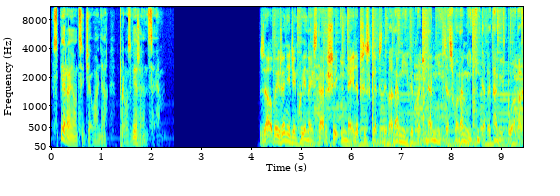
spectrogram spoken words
wspierający działania prozwierzęce. Za obejrzenie dziękuję najstarszy i najlepszy sklep z dywanami, wykładzinami, zasłonami i tapetami w Puławach.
